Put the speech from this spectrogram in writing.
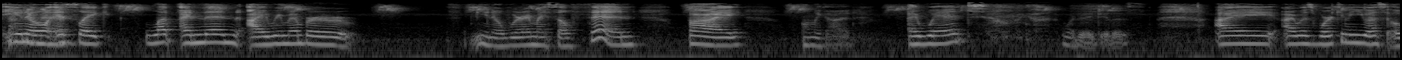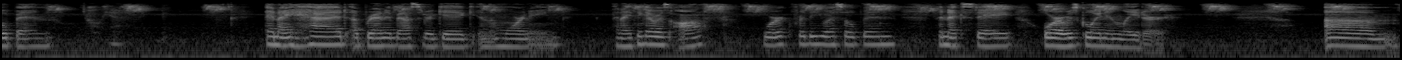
you know there. it's like let and then i remember you know wearing myself thin by oh my god i went oh my god where did i do this i i was working the us open oh yes, and I had a brand ambassador gig in the morning, and I think I was off work for the U.S. Open the next day, or I was going in later. Um,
